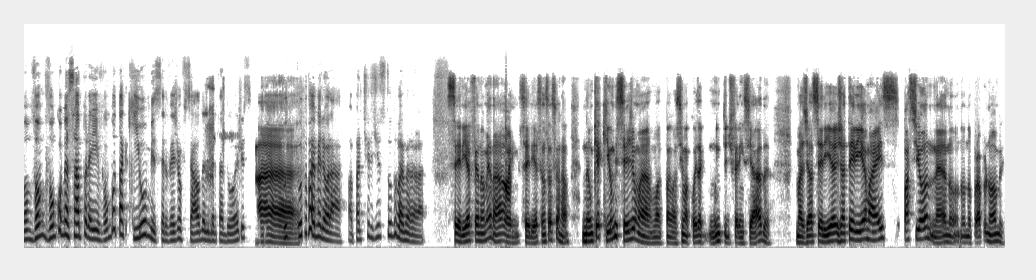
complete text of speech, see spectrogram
Vamos, vamos, vamos começar por aí. Vamos botar Quilmes, cerveja oficial da Libertadores. Ah, Tudo, tudo vai melhorar. A partir disso, tudo vai melhorar. seria fenomenal, hein? Seria sensacional. Não que a Quilme seja uma, uma, assim, uma coisa muito diferenciada, mas já seria, já teria mais passion, né, no, no, no próprio nome.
